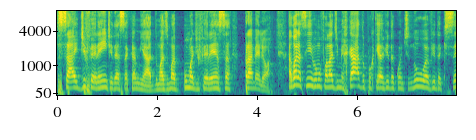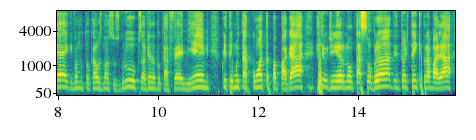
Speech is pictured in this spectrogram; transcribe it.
sai diferente dessa caminhada, mas uma, uma diferença para melhor. Agora sim, vamos falar de mercado, porque a vida continua, a vida que segue, vamos tocar os nossos grupos, a venda do café MM, porque tem muita conta para pagar e o dinheiro não está sobrando, então a gente tem que trabalhar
